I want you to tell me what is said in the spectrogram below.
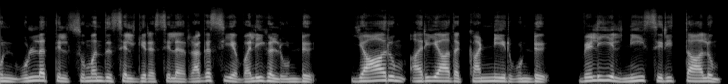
உன் உள்ளத்தில் சுமந்து செல்கிற சில ரகசிய வழிகள் உண்டு. யாரும் அறியாத கண்ணீர் உண்டு. வெளியில் நீ சிரித்தாலும்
